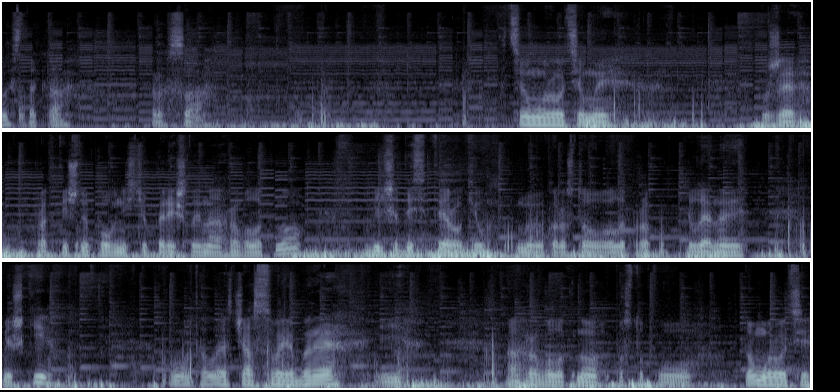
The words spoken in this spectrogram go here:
Ось така краса. В цьому році ми вже практично повністю перейшли на агроволокно. Більше 10 років ми використовували пропіленові мішки. От, але час своє бере і агроволокно поступово в тому році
